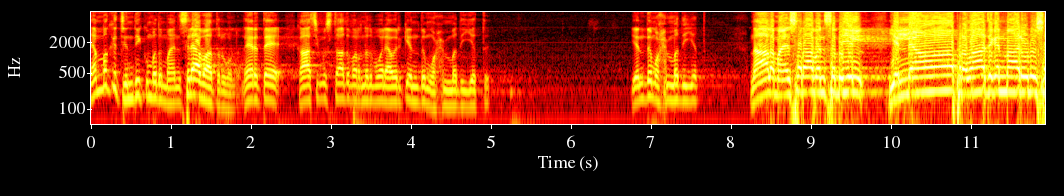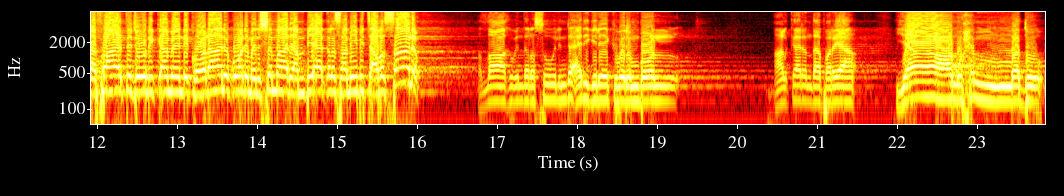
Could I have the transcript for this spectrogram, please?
നമുക്ക് ചിന്തിക്കുമ്പോൾ അത് മനസ്സിലാവാത്തത് കൊണ്ട്. നേരത്തെ കാസിം ഉസ്താദ് പറഞ്ഞതുപോലെ അവർക്ക് എന്ത് മുഹമ്മദീയത്ത്? എന്ത് മുഹമ്മദീയത്ത്? നാളെ മൈസറാവൻ വൻസഭയിൽ എല്ലാ പ്രവാചകന്മാരോടും ഷഫായത്ത് ചോദിക്കാൻ വേണ്ടി കോടാനുകോടി മനുഷ്യന്മാർ അമ്പിയാക്കളെ സമീപിച്ച അവസാനം അള്ളാഹുവിന്റെ റസൂലിന്റെ അരികിലേക്ക് വരുമ്പോൾ ആൾക്കാരെന്താ പറയാ? യാ മുഹമ്മദു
